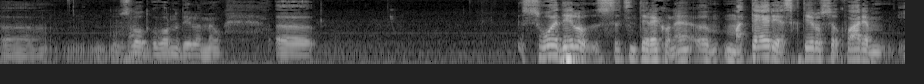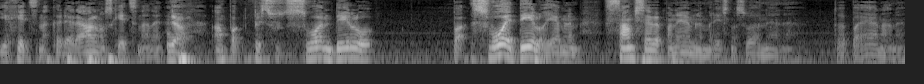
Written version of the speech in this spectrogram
Uh, zelo odgovorno delo je imel. Uh, svoje delo, sem ti rekel, ne, materija, s katero se ukvarjam, je hecna, ker je realnost hecna. Ne. Ja. Ampak pri svojem delu, pa svoje delo jemljem, sam sebe pa ne jemljem resno, svoje ne. ne. To je pa ena. Ne.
